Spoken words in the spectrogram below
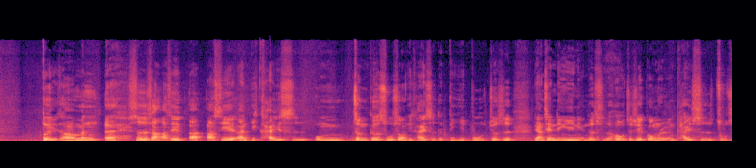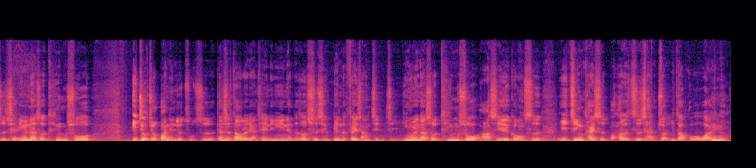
对他们，呃，事实上，RCA RCA 案一开始，我们整个诉讼一开始的第一步就是两千零一年的时候，这些工人开始组织起来，因为那时候听说。一九九八年就组织了，但是到了两千零一年的时候，事情变得非常紧急，因为那时候听说 RCA 公司已经开始把它的资产转移到国外了。嗯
